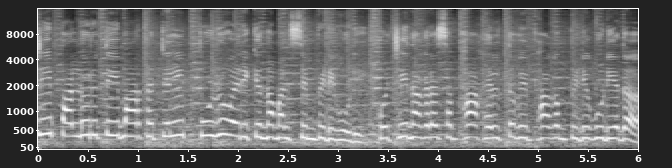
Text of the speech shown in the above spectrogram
പള്ളുരുത്തി മാർക്കറ്റിൽ പുഴുവരിക്കുന്ന മത്സ്യം പിടികൂടി. കൊച്ചി നഗരസഭ ഹെൽത്ത് വിഭാഗം പിടികൂടിയത്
